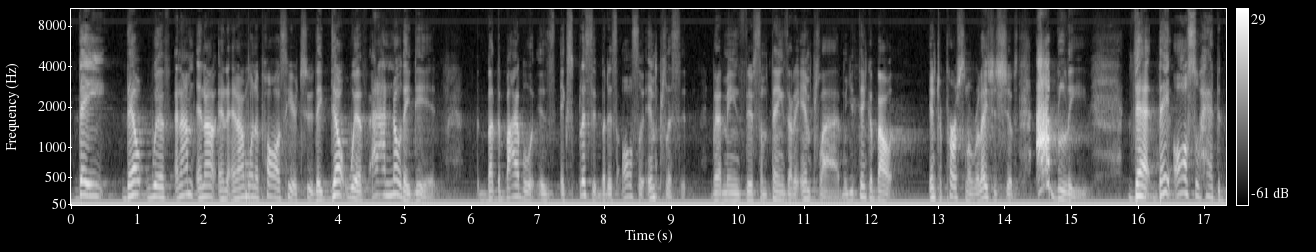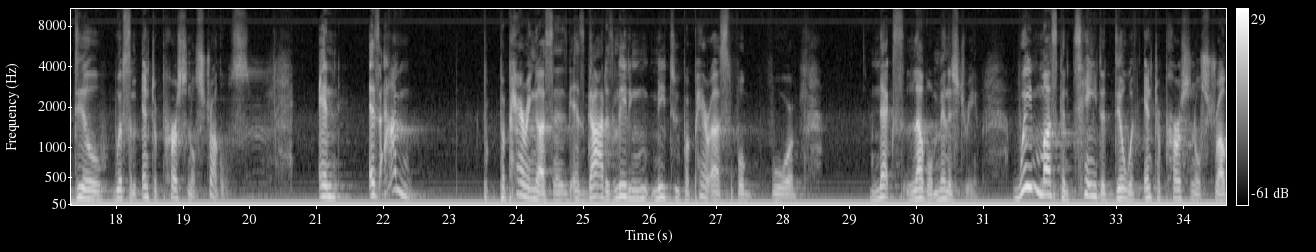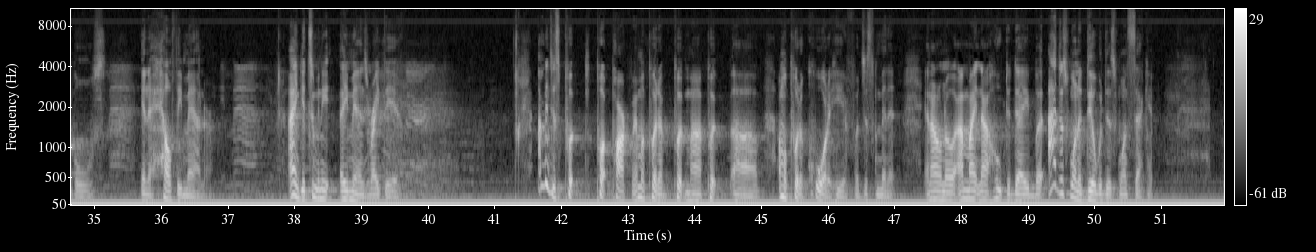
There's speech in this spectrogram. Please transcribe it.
they dealt with, and I'm and I and, and I want to pause here too. They dealt with, and I know they did, but the Bible is explicit, but it's also implicit. That means there's some things that are implied. When you think about interpersonal relationships, I believe that they also had to deal with some interpersonal struggles. And as I'm p- preparing us, as, as God is leading me to prepare us for, for next level ministry, we must continue to deal with interpersonal struggles in a healthy manner. I didn't get too many amens right there. I'm gonna just put put Parkway. I'm gonna put a put my put uh, I'm gonna put a quarter here for just a minute. And I don't know, I might not hoop today, but I just want to deal with this one second.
